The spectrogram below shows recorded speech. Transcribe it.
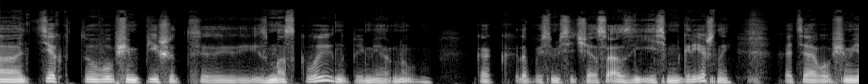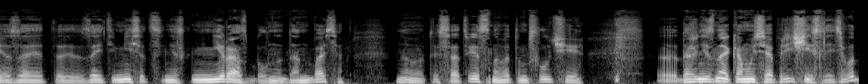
А тех, кто, в общем, пишет э, из Москвы, например, ну, как, допустим, сейчас Аз есть грешный, хотя, в общем, я за, это, за эти месяцы несколько, не раз был на Донбассе, ну, вот, и, соответственно, в этом случае э, даже не знаю, кому себя причислить. Вот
